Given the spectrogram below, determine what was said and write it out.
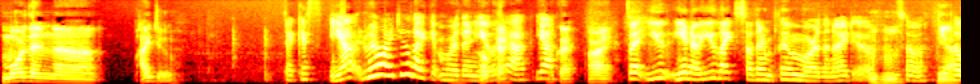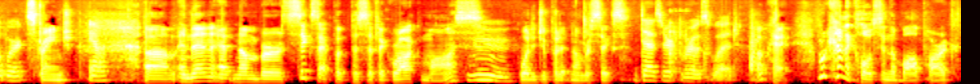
more than uh, I do. I guess. Yeah. No, I do like it more than you. Okay. Yeah. Yeah. Okay. All right. But you, you know, you like Southern Bloom more than I do. So Mm-hmm. Yeah. that works. Strange. Yeah. Um, and then at number six, I put Pacific Rock Moss. Mm. What did you put at number six? Desert Rosewood. Okay. We're kind of close in the ballpark.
